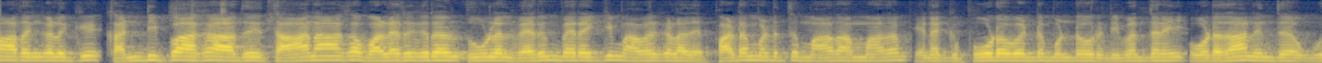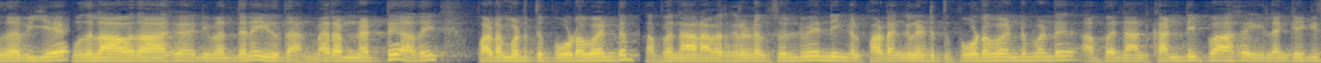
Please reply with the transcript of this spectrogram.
மாதங்களுக்கு கண்டிப்பாக அது தானாக வளருகிற சூழல் வரும் வரைக்கும் அவர்கள் அதை படம் எடுத்து மாதம் மாதம் எனக்கு போட வேண்டும் என்ற ஒரு நிபந்தனையோட தான் இந்த உதவிய முதலாவதாக நிபந்தனை இதுதான். மரம் நட்டு அதை படம் எடுத்து போட வேண்டும். அப்ப நான் அவர்களிடம் சொல்லுவேன் நீங்கள் படங்கள் எடுத்து போட வேண்டும் என்று. அப்ப நான் கண்டிப்பாக இலங்கைக்கு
